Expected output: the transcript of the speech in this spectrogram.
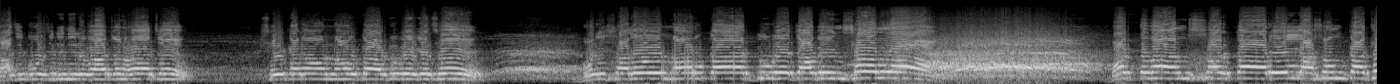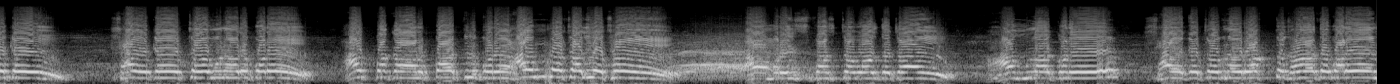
গাজীপুর সিটি নির্বাচন হয়েছে। সেখানেও নৌকা ডুবে গেছে। বরিশালেও নৌকা ডুবে যাবে ইনশাল্লাহ বর্তমান সরকার এই আশঙ্কা থেকে শায়েকের চরমনার উপরে হাত পাকার প্রার্থীর উপরে হামলা চালিয়েছে। আমরা স্পষ্ট বলতে চাই, হামলা করে শায়েকের চরমনায় রক্ত ঝরাতে পারেন।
